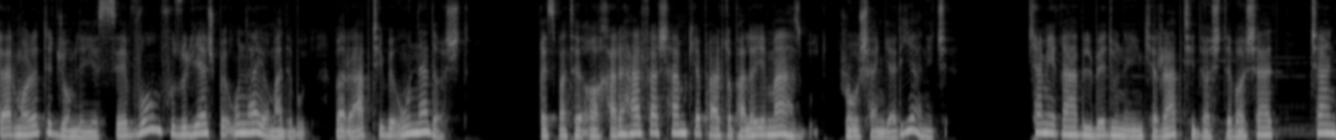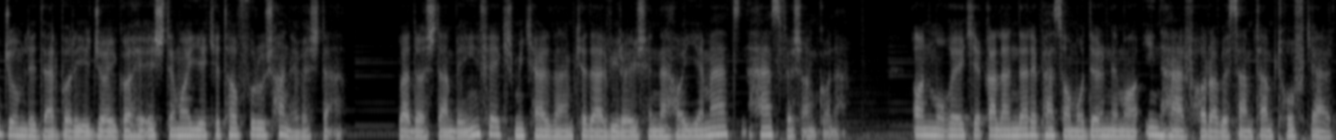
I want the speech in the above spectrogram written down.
در مورد جمله سوم فضولیش به اون نیامده بود و ربطی به اون نداشت. قسمت آخر حرفش هم که پرت و پلای محض بود. روشنگری یعنی چه؟ کمی قبل بدون اینکه ربطی داشته باشد چند جمله درباره جایگاه اجتماعی کتاب فروش ها نوشتم و داشتم به این فکر می کردم که در ویرایش نهایی متن حذفشان کنم. آن موقع که قلندر پسامدرن ما این حرفها را به سمتم توف کرد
